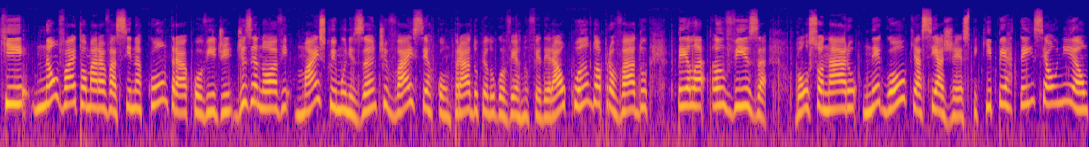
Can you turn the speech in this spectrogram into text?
que não vai tomar a vacina contra a Covid-19, mas que o imunizante vai ser comprado pelo governo federal quando aprovado pela Anvisa. Bolsonaro negou que a Ciagesp, que pertence à União,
